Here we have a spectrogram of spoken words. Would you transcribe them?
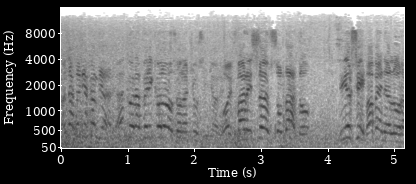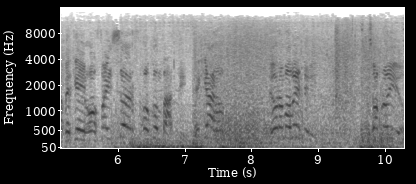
Andatevi a cambiare! È ancora pericoloso laggiù, signore. Vuoi fare il surf, soldato? Sì, io sì. Va bene allora, perché o fai il surf o combatti. È chiaro? E ora muovetevi! Sopro io!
